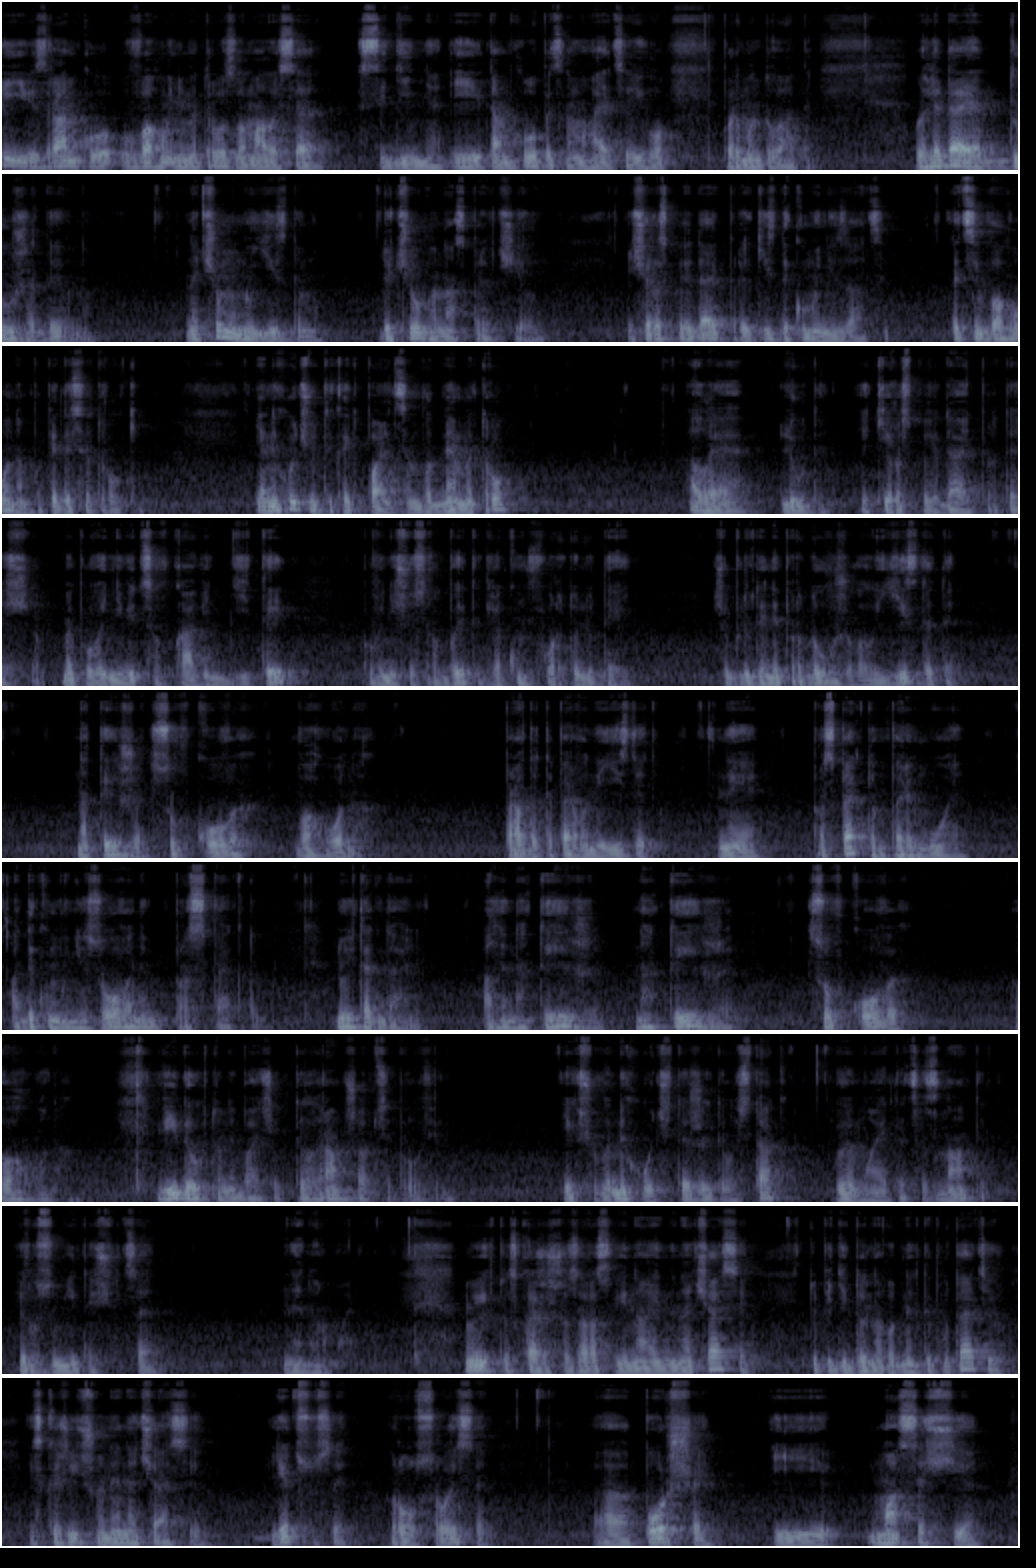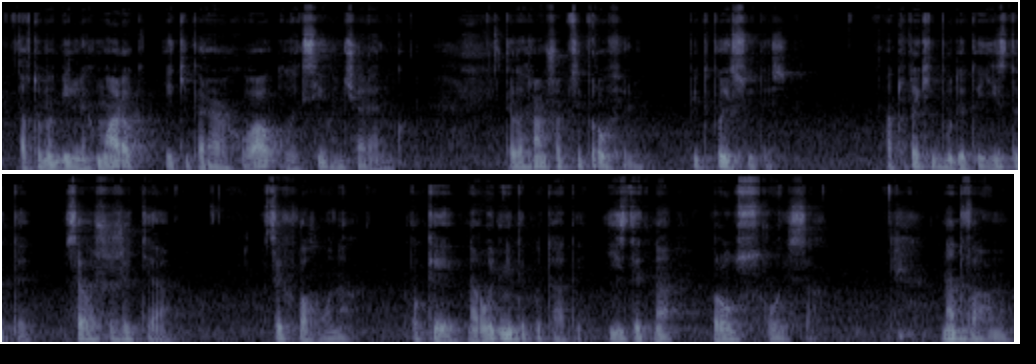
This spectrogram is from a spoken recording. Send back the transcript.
Києві зранку в вагоні метро зламалося сидіння, і там хлопець намагається його поремонтувати. Виглядає дуже дивно. На чому ми їздимо? До чого нас привчили? І ще розповідають про якісь декомунізації. Та цим вагонам по 50 років. Я не хочу тикати пальцем в одне метро, але люди, які розповідають про те, що ми повинні від совка відійти, повинні щось робити для комфорту людей, щоб люди не продовжували їздити на тих же совкових вагонах. Правда, тепер вони їздять не проспектом перемоги, а декомунізованим проспектом. Ну і так далі. Але на тих же, на тих же совкових вагонах. Відео, хто не бачив, телеграм в шапці профілю. Якщо ви не хочете жити ось так, ви маєте це знати і розуміти, що це ненормально. Ну і хто скаже, що зараз війна і не на часі, то підіть до народних депутатів і скажіть, що не на часі Лексуси, Роллс-Ройси, Порше і маса ще автомобільних марок, які перерахував Олексій Гончаренко. Телеграм шапці профілю. Підписуйтесь. А то так і будете їздити все ваше життя в цих вагонах, поки народні депутати їздять на Роллс-Ройсах. Над вами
